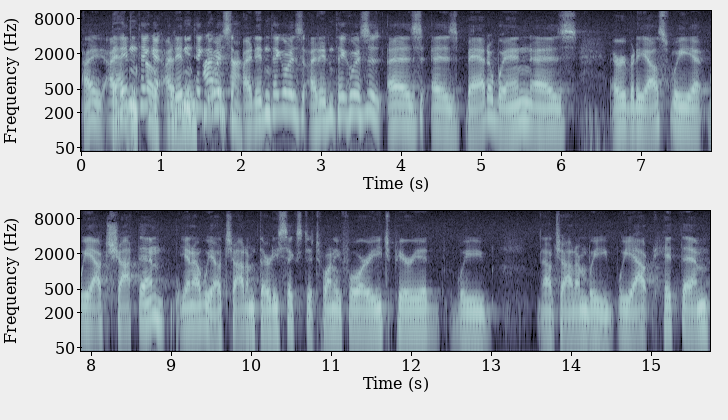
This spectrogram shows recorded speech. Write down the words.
I, I didn't think it, I didn't think it was time. I didn't think it was I didn't think it was as as, as bad a win as everybody else. We uh, we outshot them. You know, we outshot them 36 to 24 each period. We outshot them. We we outhit them,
